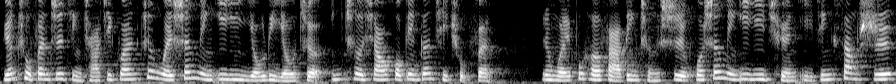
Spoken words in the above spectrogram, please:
原处分之警察机关认为声明异议有理由者，应撤销或变更其处分。认为不合法定程式或声明异议权已经丧失，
